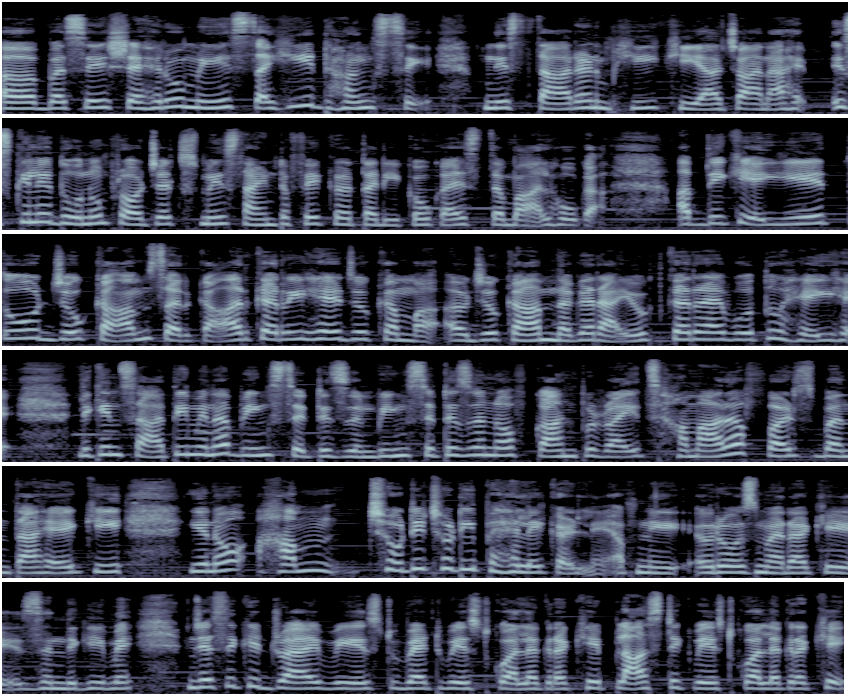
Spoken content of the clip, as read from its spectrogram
बसे शहरों में सही ढंग से निस्तारण भी किया जाना है। इसके लिए दोनों प्रोजेक्ट्स में साइंटिफिक तरीकों का इस्तेमाल होगा। अब देखिए ये तो जो काम सरकार कर रही है जो काम जो काम नगर आयुक्त कर रहा है वो तो है ही है। लेकिन साथ ही में ना being citizen being citizen of Kanpur rights हमारा फ़र्ज़ बनता है कि यू you नो know, हम छोटी छोटी पहले कर लें अपनी रोज़मर्रा के ज़िंदगी में। जैसे कि ड्राई वेस्ट वेट वेस्ट को अलग रखें प्लास्टिक वेस्ट को अलग रखे।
